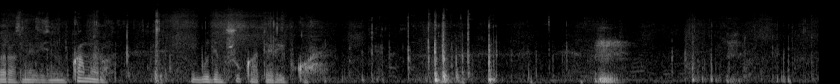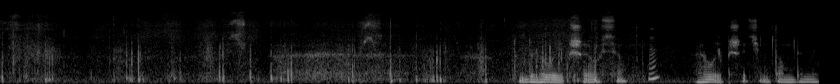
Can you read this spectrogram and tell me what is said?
Зараз ми візьмемо камеру і будемо шукати рибку. Тут глибше все. Глибше, ніж там, де ми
